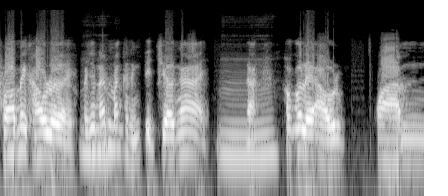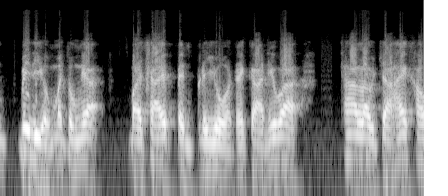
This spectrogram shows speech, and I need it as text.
พร้อมให้เขาเลย เพราะฉะนั้นมันก็ถึงติดเชื้อง่ายอืมนะเขาก็เลยเอาความไม่ดีของมันตรงเนี้ย มาใช้เป็นประโยชน์ในการที่ว่าถ้าเราจะให้เขา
